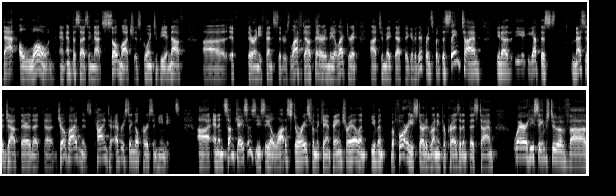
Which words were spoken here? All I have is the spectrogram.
that alone and emphasizing that so much is going to be enough. Uh, if there are any fence sitters left out there in the electorate uh, to make that big of a difference. But at the same time, you know, you, you got this message out there that uh, Joe Biden is kind to every single person he meets. Uh, and in some cases, you see a lot of stories from the campaign trail, and even before he started running for president this time, where he seems to have uh,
